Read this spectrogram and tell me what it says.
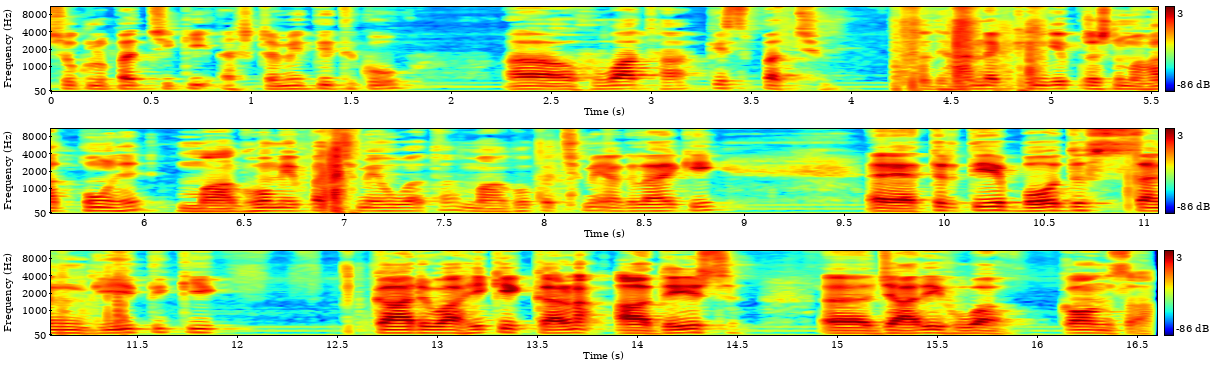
शुक्ल पक्ष की अष्टमी तिथि को आ, हुआ था किस पक्ष में? तो ध्यान रखेंगे प्रश्न महत्वपूर्ण है माघों में पक्ष में हुआ था माघों पक्ष में अगला है कि तृतीय बौद्ध संगीत की कार्यवाही के कारण आदेश जारी हुआ। कौन सा?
